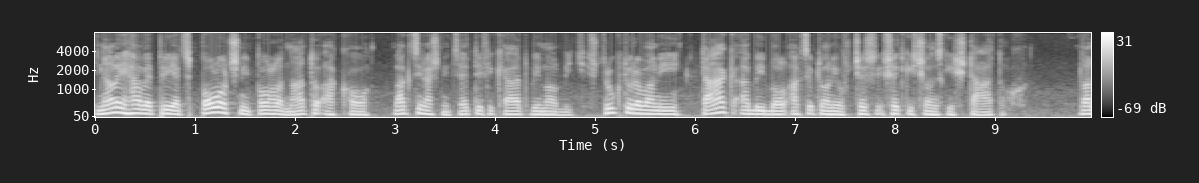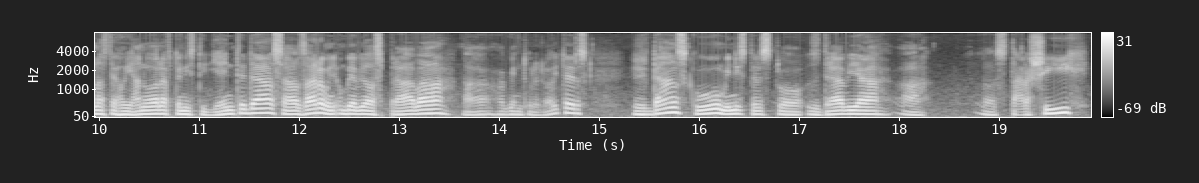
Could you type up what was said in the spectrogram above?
naliehavé prijať spoločný pohľad na to, ako vakcinačný certifikát by mal byť štrukturovaný tak, aby bol akceptovaný vo všetkých členských štátoch. 12. januára, v ten istý deň teda, sa zároveň objavila správa na agentúre Reuters, že v Dánsku ministerstvo zdravia a starších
